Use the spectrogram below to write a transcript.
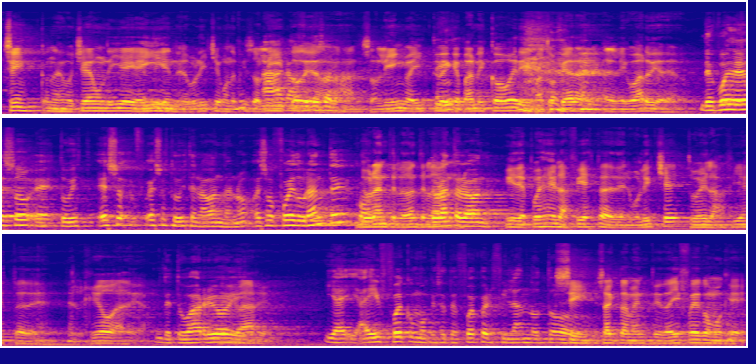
Sí, cuando escuché a un DJ ahí en el boliche, cuando fui solito, Ah, fuiste de- solo. ajá, solingo ahí, tuve Sí. que parar mi cover y matopear al, al de guardia. de- Después de eso, eh, tuviste, eso, eso estuviste en la banda, ¿no? Eso fue durante, Durante, durante, la, durante banda. la banda, Y después de la fiesta del boliche, tuve la fiesta de, del Río. De, de tu barrio del y, barrio. y ahí, ahí fue como que se te fue perfilando todo. Sí, exactamente. De ahí fue como que,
